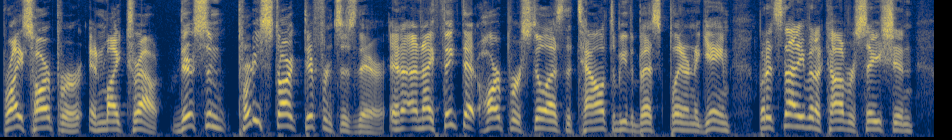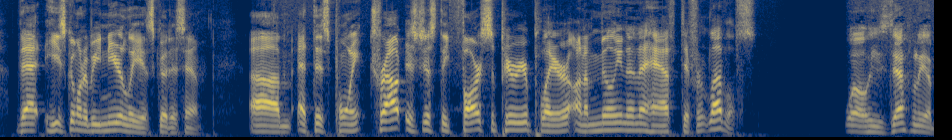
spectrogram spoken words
Bryce Harper and Mike Trout, there's some pretty stark differences there. And, and I think that Harper still has the talent to be the best player in the game, but it's not even a conversation that he's going to be nearly as good as him. Um, at this point, Trout is just the far superior player on a million and a half different levels. Well, he's definitely a,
